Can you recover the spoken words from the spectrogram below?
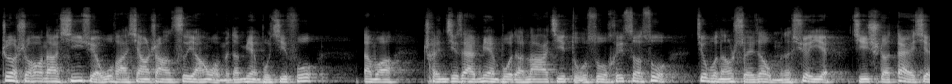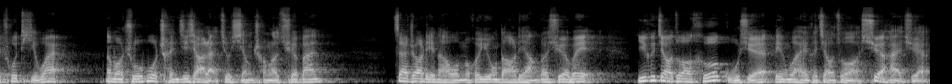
这时候呢，心血无法向上滋养我们的面部肌肤，那么沉积在面部的垃圾毒素、黑色素就不能随着我们的血液及时的代谢出体外，那么逐步沉积下来，就形成了雀斑。在这里呢，我们会用到两个穴位，一个叫做合谷穴，另外一个叫做血海穴。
